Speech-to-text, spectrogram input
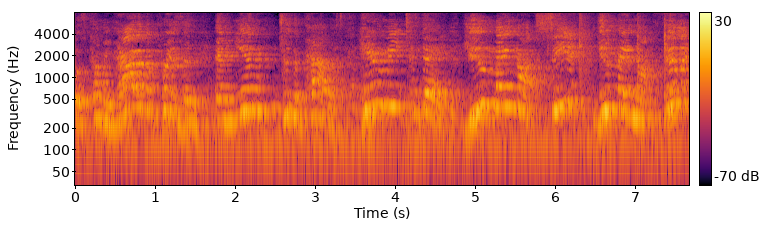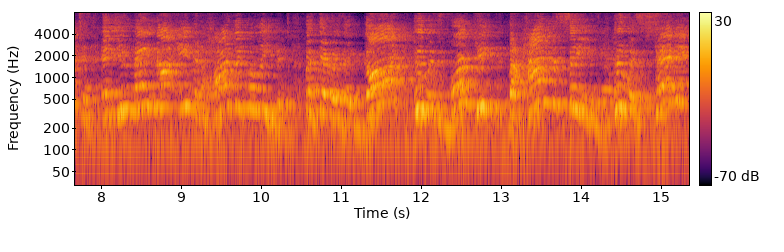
was coming out of the prison and into the palace. Hear me today. You may not see it, you may not feel it, and you may not even hardly believe it, but there is a God who is working behind the scenes, who is setting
